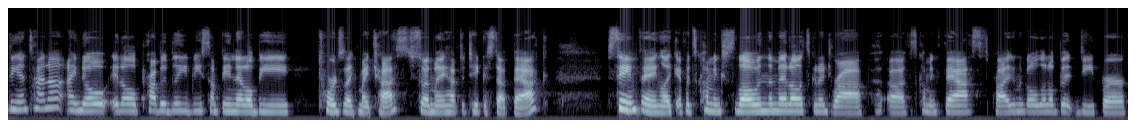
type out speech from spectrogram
the antenna, I know it'll probably be something that'll be towards like my chest, so I might have to take a step back. Same thing, like if it's coming slow in the middle, it's going to drop. Uh, if it's coming fast, it's probably going to go a little bit deeper.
